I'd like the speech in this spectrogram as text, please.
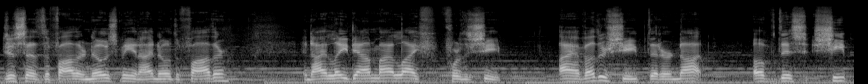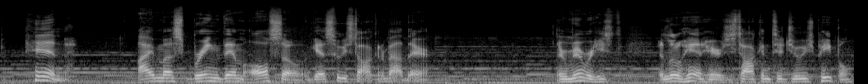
just as the Father knows me and I know the Father. And I lay down my life for the sheep. I have other sheep that are not of this sheep pen. I must bring them also. Guess who he's talking about there? And remember, he's a little hint here. He's talking to Jewish people.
